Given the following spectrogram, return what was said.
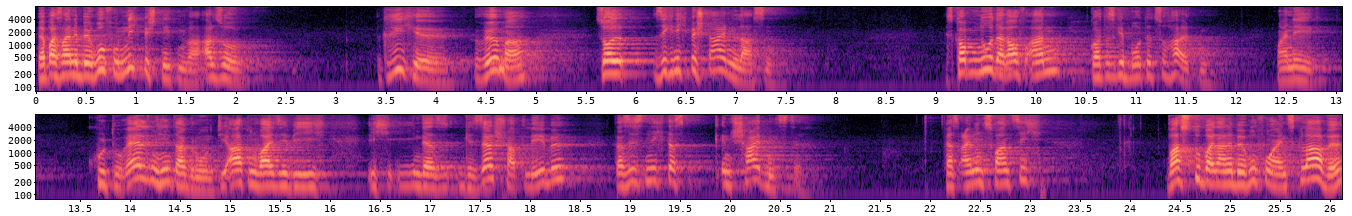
Wer bei seiner Berufung nicht beschnitten war, also Grieche, Römer, soll sich nicht beschneiden lassen. Es kommt nur darauf an, Gottes Gebote zu halten. Meine kulturellen Hintergrund, die Art und Weise, wie ich, ich in der Gesellschaft lebe, das ist nicht das Entscheidendste. Vers 21, was du bei deiner Berufung ein Sklave,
